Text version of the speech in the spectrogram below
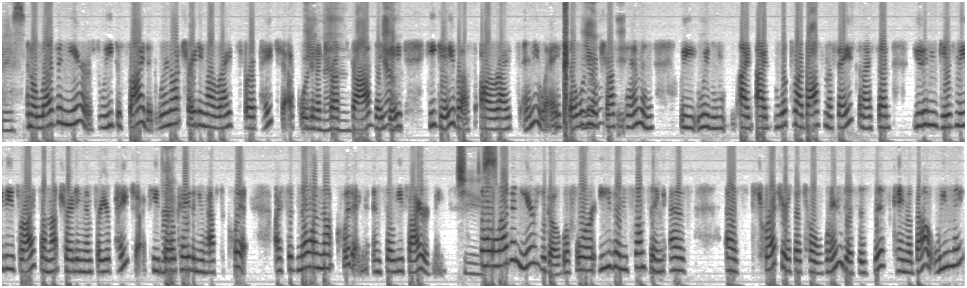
Jeez. In 11 years, we decided we're not trading our rights for a paycheck. We're going to trust God. They Yeah. gave He gave us our rights anyway, so we're going to trust it- Him. And we we I I looked my boss in the face and I said, "You didn't give me these rights. I'm not trading them for your paycheck." He Right. said, "Okay, then you have to quit." I said, "No, I'm not quitting," and so he fired me. Jeez. So 11 years ago, before even something as as treacherous as horrendous as this came about, we made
